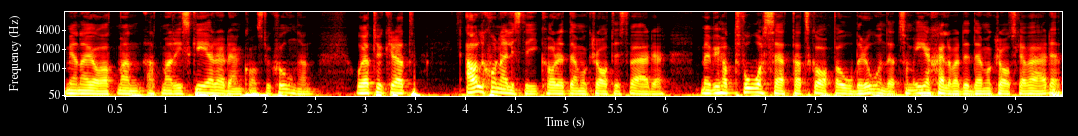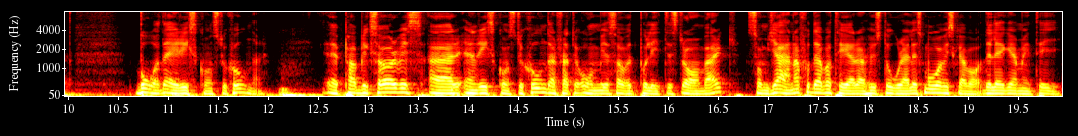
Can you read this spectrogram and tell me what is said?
menar jag att man, att man riskerar den konstruktionen. Och jag tycker att all journalistik har ett demokratiskt värde. Men vi har två sätt att skapa oberoendet som är själva det demokratiska värdet. Båda är riskkonstruktioner. Eh, public service är en riskkonstruktion därför att det omges av ett politiskt ramverk som gärna får debattera hur stora eller små vi ska vara. Det lägger jag mig inte i.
